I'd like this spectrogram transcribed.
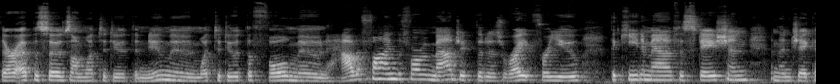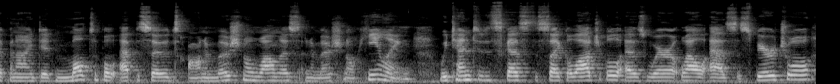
There are episodes on what to do at the new moon, what to do at the full moon, how to find the form of magic that is right for you, the key to manifestation, and then Jacob and I did multiple episodes on emotional wellness and emotional healing. We tend to discuss the psychological as well as the spiritual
